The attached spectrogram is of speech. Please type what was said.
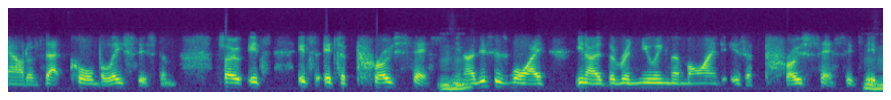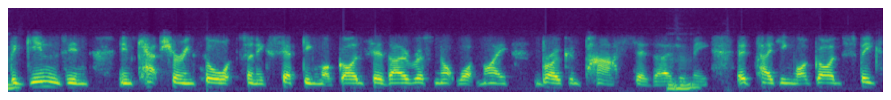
out of that core belief system. So it's it's it's a process. You mm-hmm. know, this is why you know the renewing the mind is a process. It, it mm-hmm. begins in in capturing thoughts and accepting what God says over us, not what my broken past says over mm-hmm. me. It's taking what God speaks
